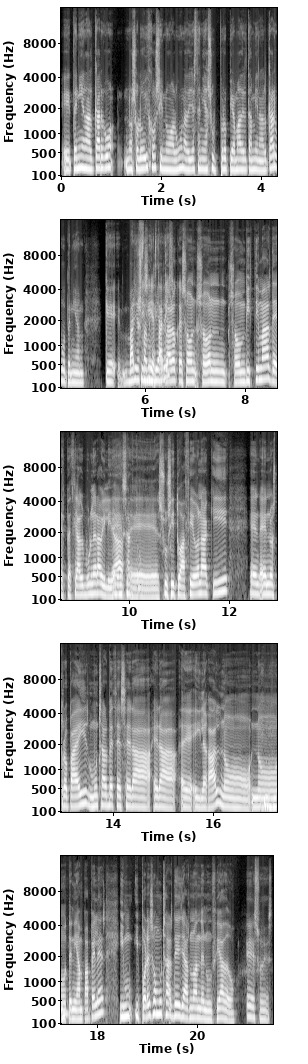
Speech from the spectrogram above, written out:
eh, tenían al cargo no solo hijos, sino alguna de ellas tenía su propia madre también al cargo, tenían que varios sí, familiares... Sí, está claro que son, son, son víctimas de especial vulnerabilidad. Eh, su situación aquí en, nuestro país muchas veces era, era eh, ilegal, no, no tenían papeles y, y, por eso muchas de ellas no han denunciado. Eso es.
